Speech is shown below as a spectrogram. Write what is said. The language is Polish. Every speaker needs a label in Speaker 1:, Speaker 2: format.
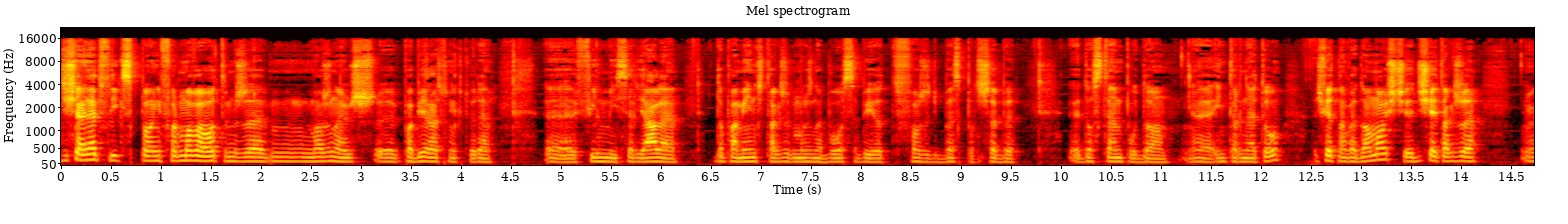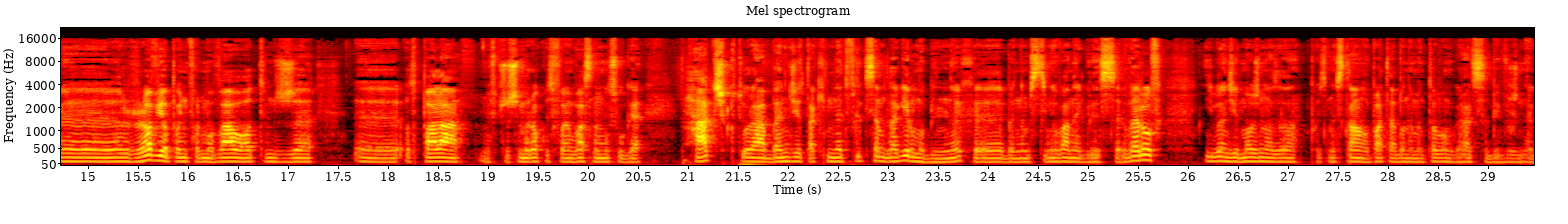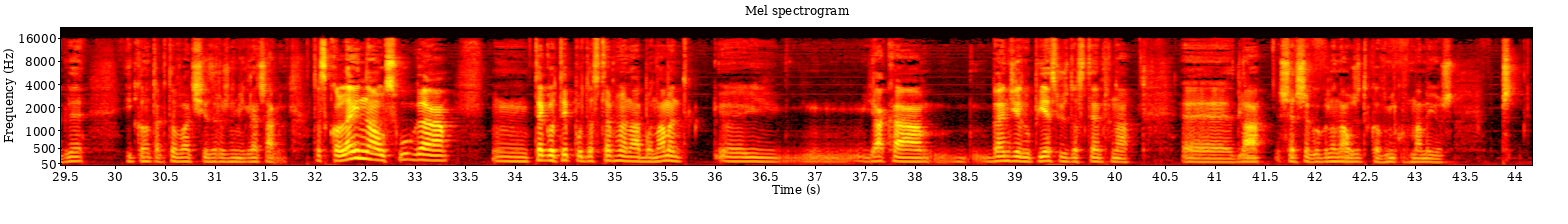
Speaker 1: Dzisiaj Netflix poinformował o tym, że mm, można już pobierać niektóre filmy i seriale do pamięci, tak żeby można było sobie je odtworzyć bez potrzeby dostępu do internetu. Świetna wiadomość. Dzisiaj także Rovio poinformowało o tym, że odpala w przyszłym roku swoją własną usługę Hatch, która będzie takim Netflixem dla gier mobilnych. E, będą streamowane gry z serwerów i będzie można za powiedzmy stałą opłatę abonamentową grać sobie w różne gry i kontaktować się z różnymi graczami. To jest kolejna usługa mm, tego typu dostępna na abonament, e, jaka będzie lub jest już dostępna e, dla szerszego grona użytkowników. Mamy już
